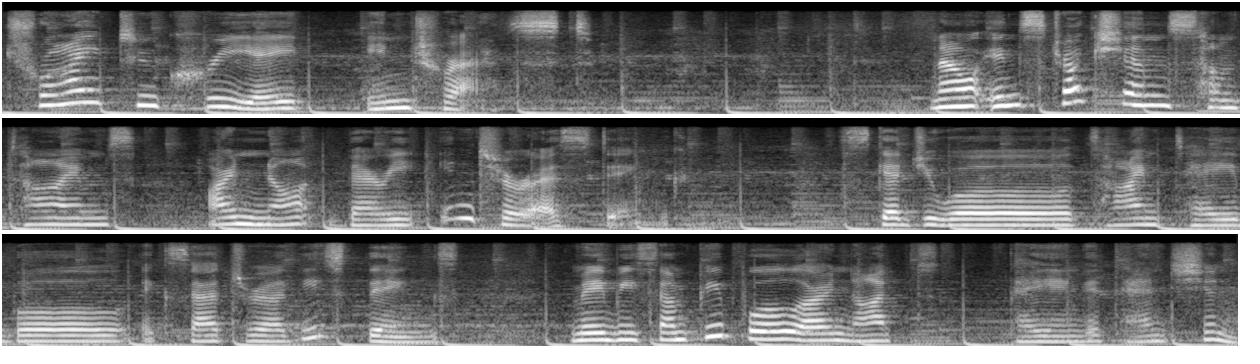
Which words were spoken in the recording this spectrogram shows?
Try to create interest. Now, instructions sometimes are not very interesting. Schedule, timetable, etc. These things. Maybe some people are not paying attention.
